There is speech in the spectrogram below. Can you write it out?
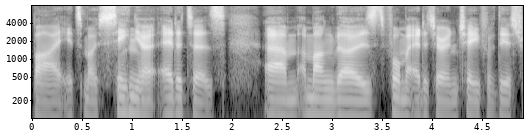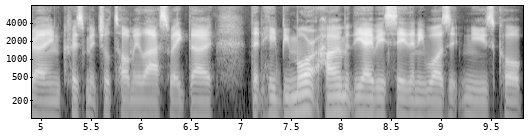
by its most senior editors. Um, among those, former editor in chief of the Australian, Chris Mitchell, told me last week, though, that he'd be more at home at the ABC than he was at News Corp.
